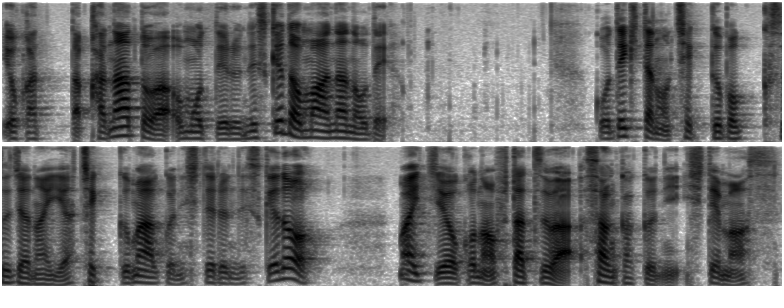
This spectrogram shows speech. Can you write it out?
よかったかなとは思ってるんですけど、まあなので、こうできたのチェックボックスじゃないや、チェックマークにしてるんですけど、まあ一応この2つは三角にしてます。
